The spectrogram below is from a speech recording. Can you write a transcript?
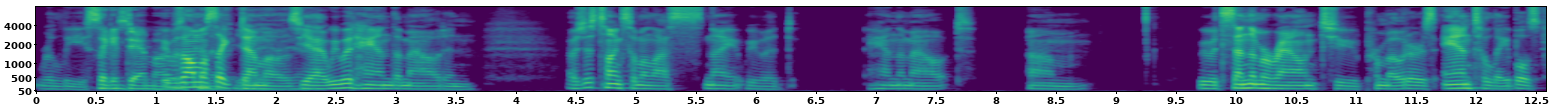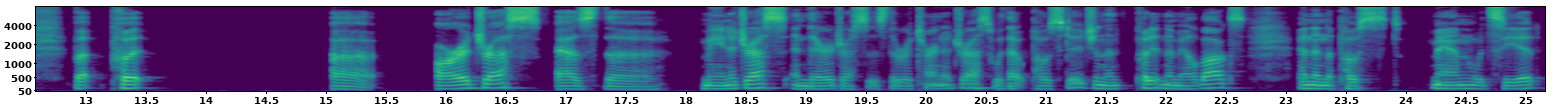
release. like It a demo It was kind almost of- like yeah, demos. yeah. Yeah, we would hand them out, and I was just telling someone last night we would hand them out. Um, we would send them around to promoters and to labels, but put uh, our address as the main address and their address is the return address without postage, and then put it in the mailbox, and then the postman would see it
